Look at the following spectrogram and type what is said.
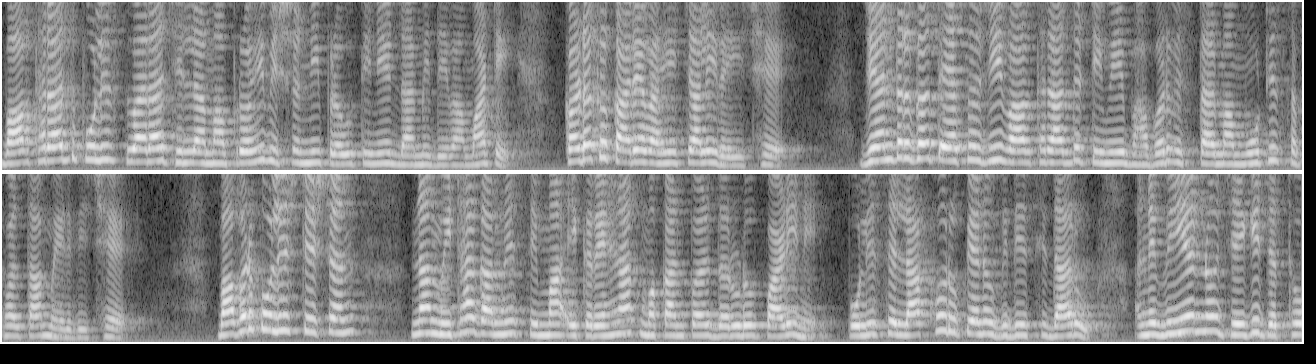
વાવથરાદ પોલીસ દ્વારા જિલ્લામાં પ્રોહિબિશનની પ્રવૃત્તિને ડામી દેવા માટે કડક કાર્યવાહી ચાલી રહી છે. જે અંતર્ગત એસઓજી વાવથરાદ ટીમે ભાભર વિસ્તારમાં મોટી સફળતા મેળવી છે. ભાભર પોલીસ સ્ટેશનના મીઠા ગામની સીમમાં એક રહેણાંક મકાન પર દરોડો પાડીને પોલીસે લાખો રૂપિયાનો વિદેશી દારૂ અને બિયરનો જેગી જથ્થો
